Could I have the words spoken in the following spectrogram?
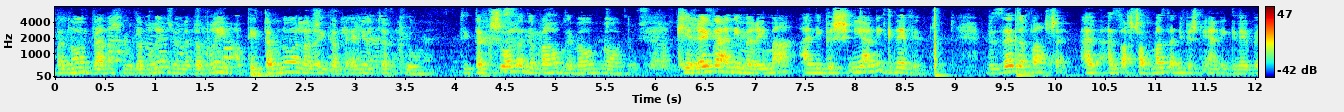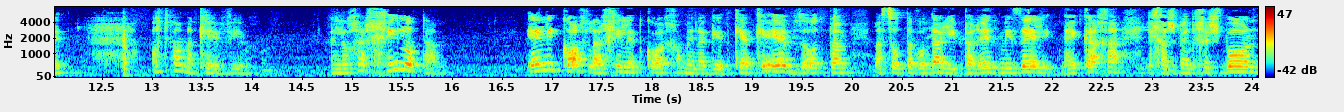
בנות, ואנחנו מדברים ומדברים. תתאמנו על הרגע ואין יותר כלום. תתעקשו על הדבר הזה מאוד מאוד. כי רגע אני מרימה, אני בשנייה נגנבת. וזה דבר ש... אז עכשיו, מה זה אני בשנייה נגנבת? עוד פעם הכאבים. אני לא יכולה להכיל אותם. אין לי כוח להכיל את כוח המנגד, כי הכאב זה עוד פעם לעשות עבודה, להיפרד מזה, להתנהג ככה, לחשבן חשבון,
